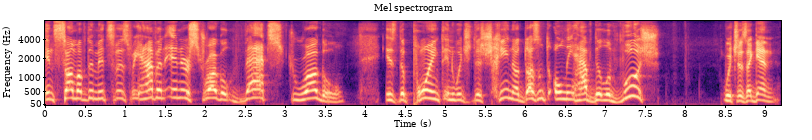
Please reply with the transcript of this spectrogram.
in some of the mitzvahs, we have an inner struggle. That struggle is the point in which the Shekhinah doesn't only have the levush, which is again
